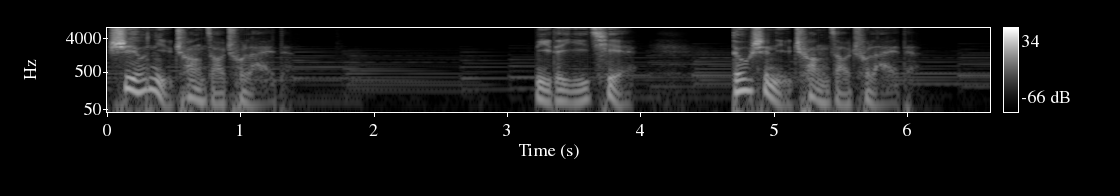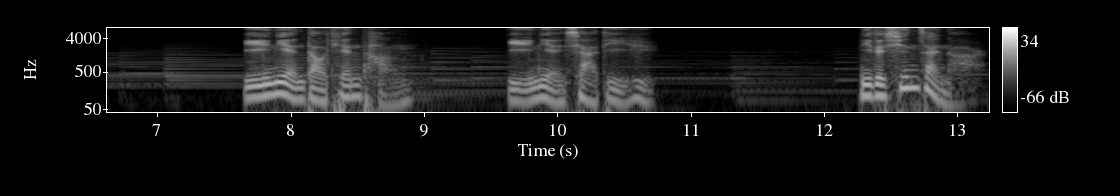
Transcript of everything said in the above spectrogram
是由你创造出来的，你的一切。都是你创造出来的。一念到天堂，一念下地狱。你的心在哪儿，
